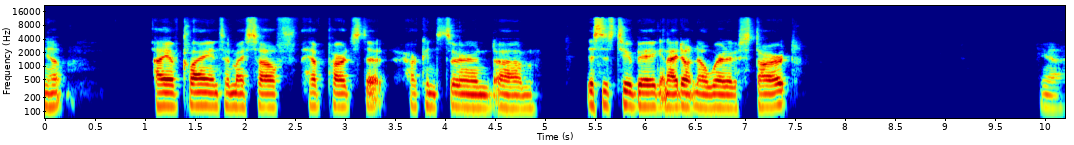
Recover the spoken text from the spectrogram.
Yep. I have clients and myself have parts that are concerned. Um, this is too big, and I don't know where to start. Yeah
